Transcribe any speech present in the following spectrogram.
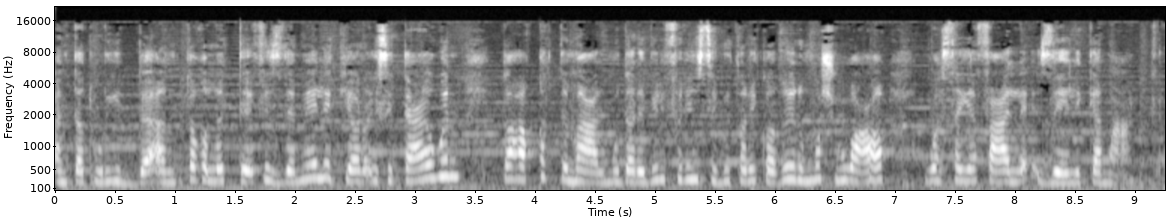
أنت تريد أن تغلط في الزمالك يا رئيس التعاون. تعاقدت مع المدرب الفرنسي بطريقة غير مشروعة وسيفعل ذلك معك.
